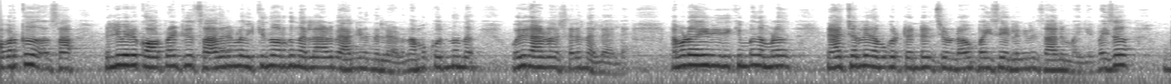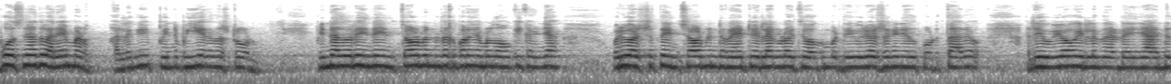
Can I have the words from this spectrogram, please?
അവർക്ക് വലിയ വലിയ കോർപ്പറേറ്റ് സാധനങ്ങൾ വിൽക്കുന്നവർക്ക് നല്ലതാണ് ബാങ്കിന് നല്ലതാണ്. നമുക്കൊന്നും ഒരു കാരണവശാലും നല്ലതല്ല. നമ്മുടെ കയ്യിൽ ഇരിക്കുമ്പോൾ നമ്മൾ നാച്ചുറലി നമുക്കൊരു ടെൻഡൻസി ഉണ്ടാവും. പൈസ ഇല്ലെങ്കിലും സാധനം വാങ്ങിക്കാം പൈസ മുപ്പത് ദിവസത്തിനകത്ത് വരെയും വേണം. അല്ലെങ്കിൽ പിന്നെ പയ്യേറെ നഷ്ടമാണ്. പിന്നെ അതുപോലെ ഇതിന്റെ ഇൻസ്റ്റാൾമെന്റ് എന്നൊക്കെ പറഞ്ഞ് നമ്മൾ നോക്കിക്കഴിഞ്ഞാൽ ഒരു വർഷത്തെ ഇൻസ്റ്റാൾമെന്റ് റേറ്റ് എല്ലാം കൂടെ വെച്ച് നോക്കുമ്പോഴത്തേക്ക് ഒരു വർഷം കഴിഞ്ഞ് അത് കൊടുത്താലോ? അല്ലെങ്കിൽ ഉപയോഗം ഇല്ലെന്ന് കണ്ടു കഴിഞ്ഞാൽ അതിന്റെ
